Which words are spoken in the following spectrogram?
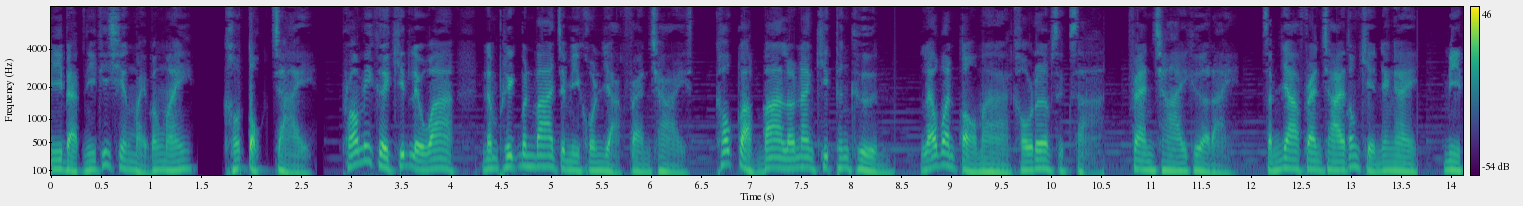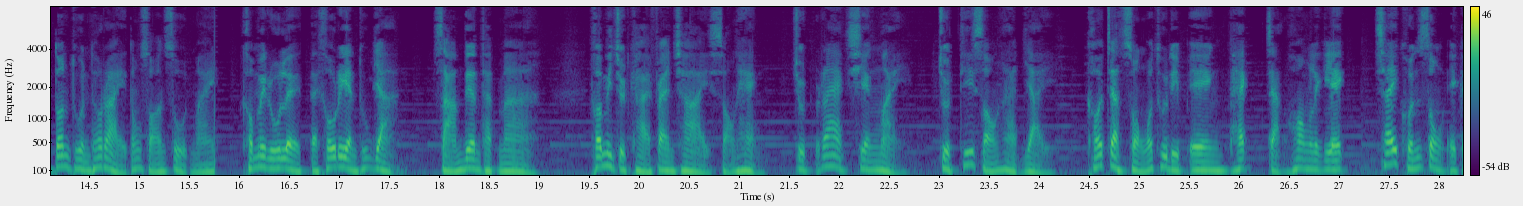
มีแบบนี้ที่เชียงใหม่บ้างไหม เขาตกใจ เพราะไม่เคยคิดเลยว่าน้ำพริกบ้านๆจะมีคนอยากแฟรนไชส์เขากลับบ้านแล้วนั่งคิดทั้งคืน แล้ววันต่อมาเขาเริ่มศึกษา แฟรนไชส์คืออะไร สัญญาแฟรนไชส์ต้องเขียนยังไง มีต้นทุนเท่าไหร่ต้องสอนสูตรไหม เขาไม่รู้เลยแต่เขาเรียนทุกอย่าง 3 เดือนถัดมา เขามีจุดขายแฟรนไชส์สองแห่ง จุดแรกเชียงใหม่ จุดที่ 2 หาดใหญ่ เขาจัดส่งวัตถุดิบเองแพ็คจากห้องเล็กๆ ใช้ขนส่งเอก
